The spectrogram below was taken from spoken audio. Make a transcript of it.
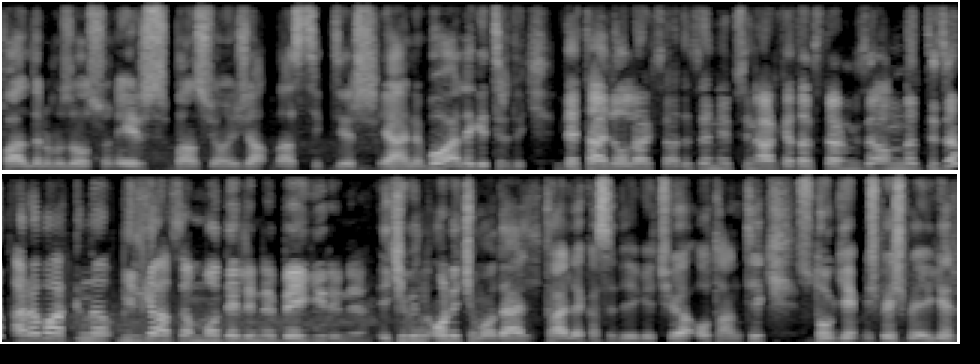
farlarımız olsun. Air süspansiyon, jant lastiktir. Yani bu hale getirdik. Detaylı olarak zaten hepsini arkadaşlarımıza anlatacağım. Araba hakkında bilgi alsam modelini, beygirini. 2012 model Talya kasa diye geçiyor. Otantik. Stok 75 beygir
